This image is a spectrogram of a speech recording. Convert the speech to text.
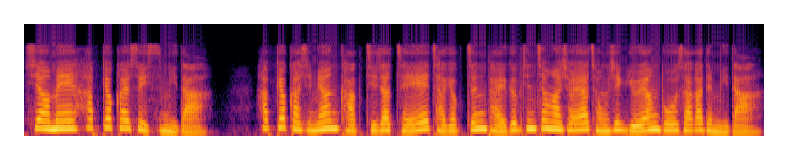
시험에 합격할 수 있습니다. 합격하시면 각 지자체에 자격증 발급 신청하셔야 정식 요양보호사가 됩니다.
